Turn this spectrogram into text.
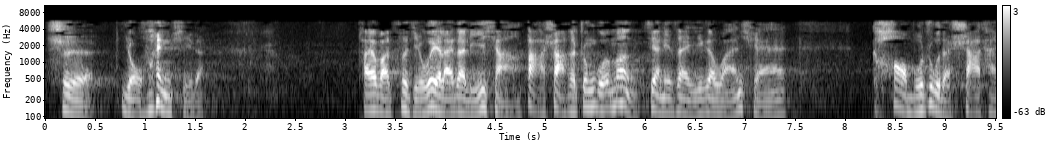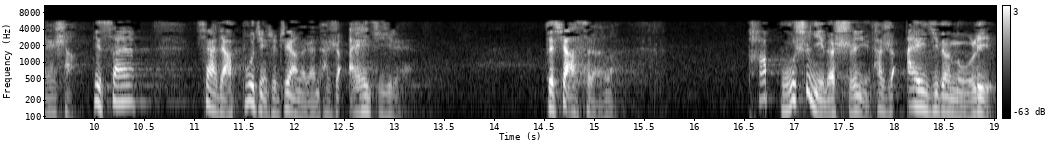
是有问题的，他要把自己未来的理想大厦和中国梦建立在一个完全靠不住的沙滩上。第三，夏甲不仅是这样的人，他是埃及人，这吓死人了。他不是你的使女，他是埃及的奴隶。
